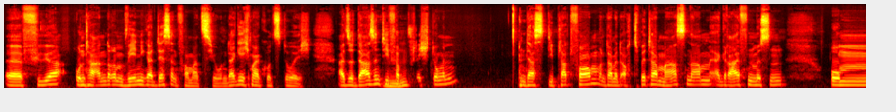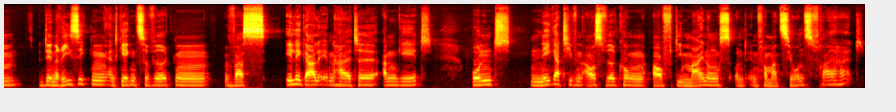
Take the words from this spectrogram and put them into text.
äh, für unter anderem weniger Desinformation. Da gehe ich mal kurz durch. Also da sind die mhm. Verpflichtungen, dass die Plattformen und damit auch Twitter Maßnahmen ergreifen müssen, um den Risiken entgegenzuwirken, was illegale Inhalte angeht und negativen Auswirkungen auf die Meinungs- und Informationsfreiheit.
